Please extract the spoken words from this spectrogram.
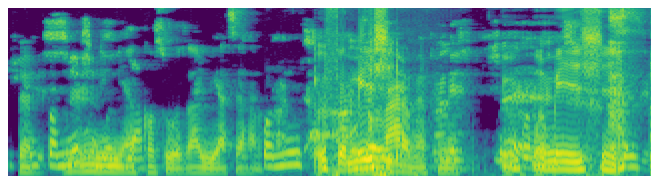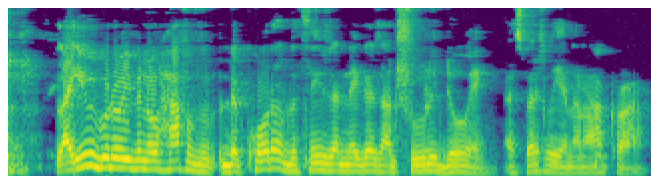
Information is yeah. Information. Information. A lot of information. Information. Like you people don't even know half of the, the quarter of the things that niggas are truly doing, especially in an Accra.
